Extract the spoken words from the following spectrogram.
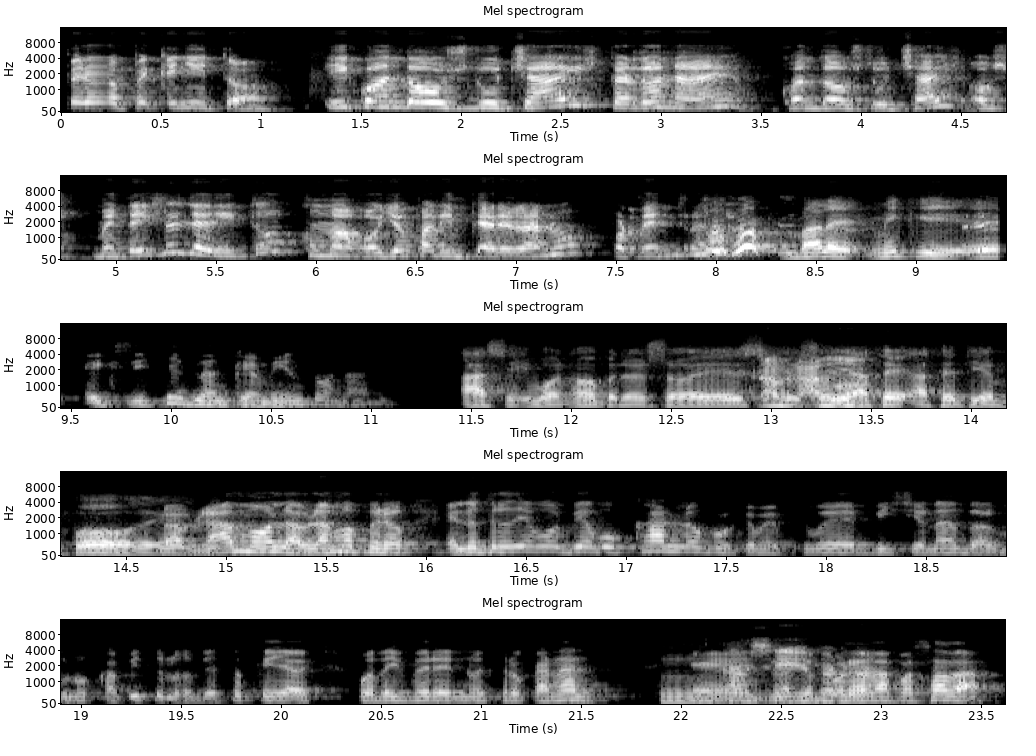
pero pequeñito. Y cuando os ducháis, perdona, ¿eh? Cuando os ducháis, ¿os metéis el dedito, como hago yo para limpiar el ano por dentro? Vale, Miki. eh, ¿Existe el blanqueamiento anal? ah, sí, bueno, pero eso es. Lo Eso hablamos. ya hace, hace tiempo. de- Lo hablamos, lo hablamos, pero el otro día volví a buscarlo porque me estuve visionando algunos capítulos de estos que ya podéis ver en nuestro canal Mm. eh, Ah, sí, la temporada pasada.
